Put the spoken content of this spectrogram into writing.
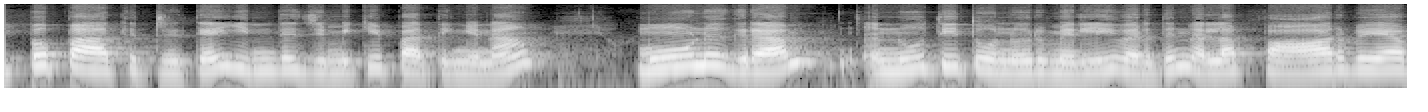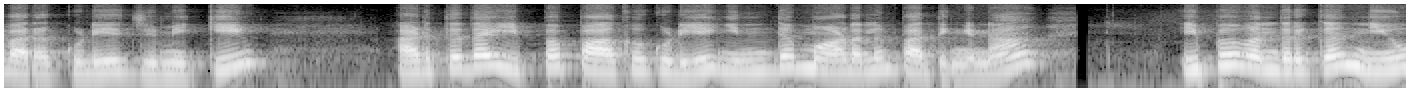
இப்போ பார்த்துட்ருக்க இந்த ஜிமிக்கி பார்த்தீங்கன்னா மூணு கிராம் நூற்றி தொண்ணூறு மில்லி வருது. நல்லா பார்வையாக வரக்கூடிய ஜிமிக்கி. அடுத்ததாக இப்போ பார்க்கக்கூடிய இந்த மாடலும் பார்த்தீங்கன்னா இப்போ வந்திருக்க நியூ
